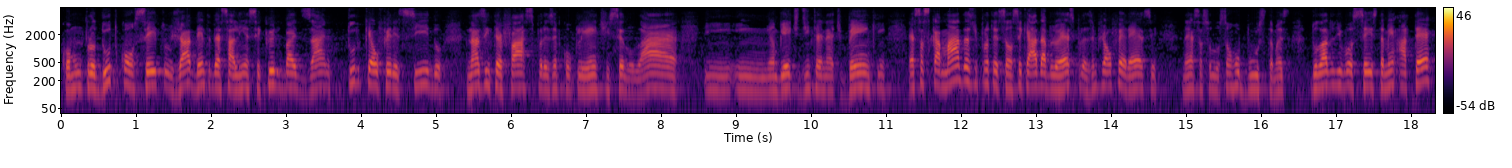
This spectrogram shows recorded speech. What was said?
como um produto conceito já dentro dessa linha Security by Design, tudo que é oferecido nas interfaces, por exemplo, com o cliente em celular, em, em ambiente de internet banking, essas camadas de proteção. Sei que a AWS, por exemplo, já oferece né, essa solução robusta, mas do lado de vocês também, até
